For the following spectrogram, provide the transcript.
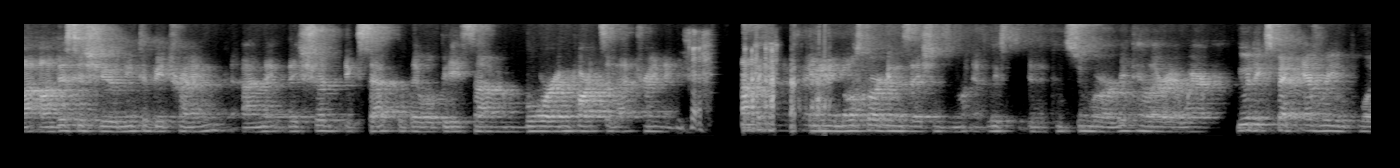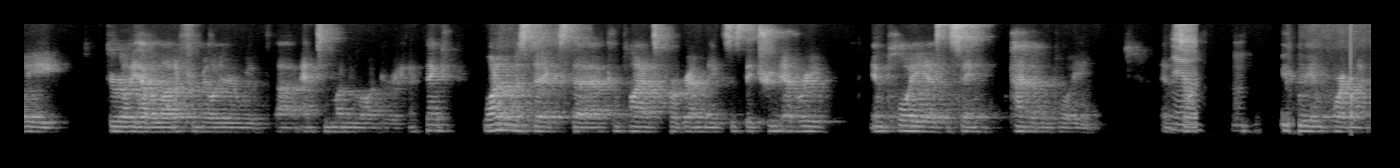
uh, on this issue need to be trained and they, they should accept that there will be some boring parts of that training. Not the kind of training in most organizations, at least in the consumer or retail area, where you would expect every employee to really have a lot of familiar with uh, anti-money laundering. I think one of the mistakes that compliance program makes is they treat every employee as the same kind of employee. And yeah. so mm-hmm. equally important, I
